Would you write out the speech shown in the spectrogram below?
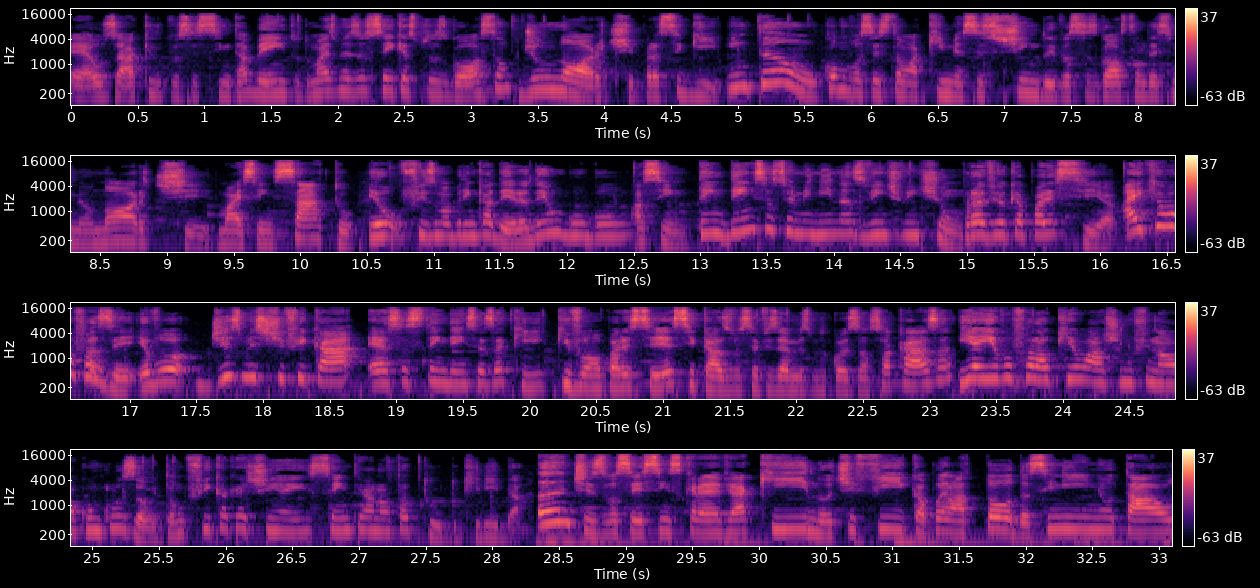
é usar aquilo que você se sinta bem e tudo mais, mas eu sei que as pessoas gostam de um norte para seguir. Então, como vocês estão aqui me assistindo e vocês gostam desse meu norte mais sensato, eu fiz uma brincadeira, eu dei um Google, assim, tendências femininas 2021, para ver o que aparecia. Aí que eu vou fazer? Eu vou desmistificar essas tendências tendências aqui que vão aparecer se caso você fizer a mesma coisa na sua casa. E aí eu vou falar o que eu acho no final, a conclusão. Então fica quietinha aí, senta e anota tudo, querida. Antes você se inscreve aqui, notifica, põe lá toda, sininho, tal,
